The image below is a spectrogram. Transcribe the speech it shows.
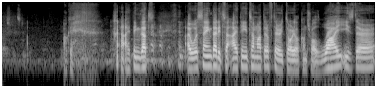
questions to you. Okay. I think that's. I was saying that it's. A, I think it's a matter of territorial control. Why is there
